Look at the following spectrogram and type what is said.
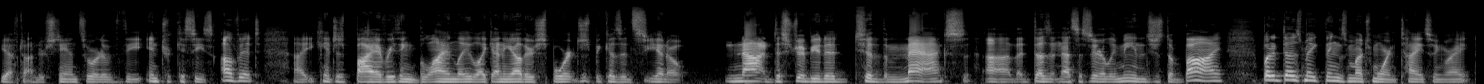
You have to understand sort of the intricacies of it. Uh, you can't just buy everything blindly like any other sport just because it's, you know, not distributed to the max. Uh, that doesn't necessarily mean it's just a buy, but it does make things much more enticing, right?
